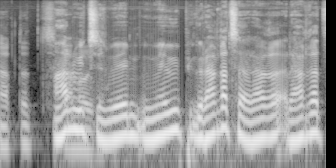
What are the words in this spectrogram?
ნახდათ არ ვიცი მე მე ვიფიქრე რაღაცა რაღაც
